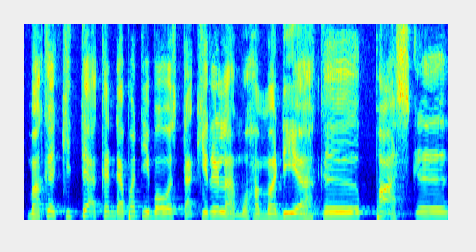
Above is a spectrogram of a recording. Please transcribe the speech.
maka kita akan dapati bahawa tak kira lah Muhammadiyah ke PAS ke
